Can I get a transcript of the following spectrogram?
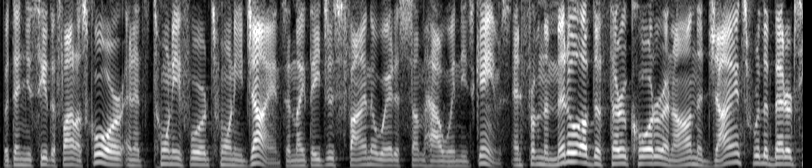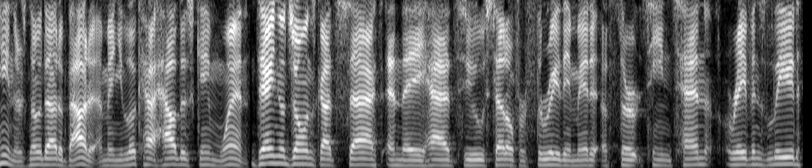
But then you see the final score and it's 24 20 Giants. And like they just find a way to somehow win these games. And from the middle of the third quarter and on, the Giants were the better team. There's no doubt about it. I mean, you look at how this game went. Daniel Jones got sacked and they had to settle for three. They made it a 13 10 Ravens lead.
